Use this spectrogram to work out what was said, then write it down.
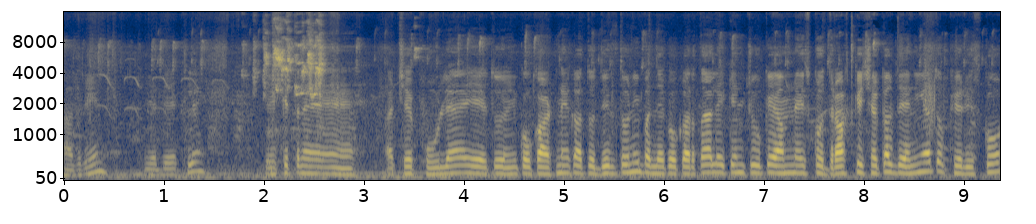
ناظرین، یہ دیکھ لیں۔ یہ کتنے اچھے پھول ہیں، یہ تو ان کو کاٹنے کا تو دل تو نہیں بندے کو کرتا، لیکن چونکہ ہم نے اس کو درخت کی شکل دینی ہے، تو پھر اس کو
